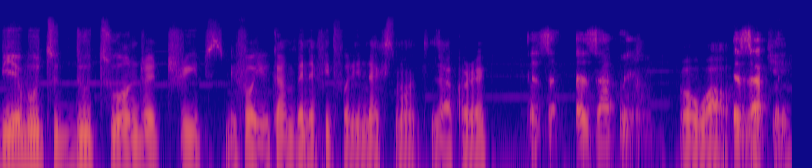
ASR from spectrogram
be able to do 200 trips before you can benefit for the next month. Is that correct? Exactly. Oh wow. Exactly. Okay.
